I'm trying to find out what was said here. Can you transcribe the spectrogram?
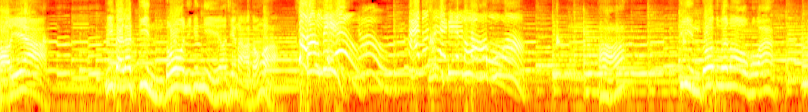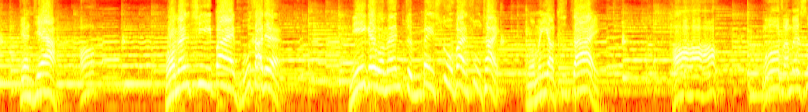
老爷啊，你带了顶多，你跟你要去哪动啊？放屁！俺都是你老婆。啊，顶多这位老婆啊？店家啊，我们去拜菩萨的，你给我们准备素饭素菜，我们要吃斋。好好好好，我准备素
